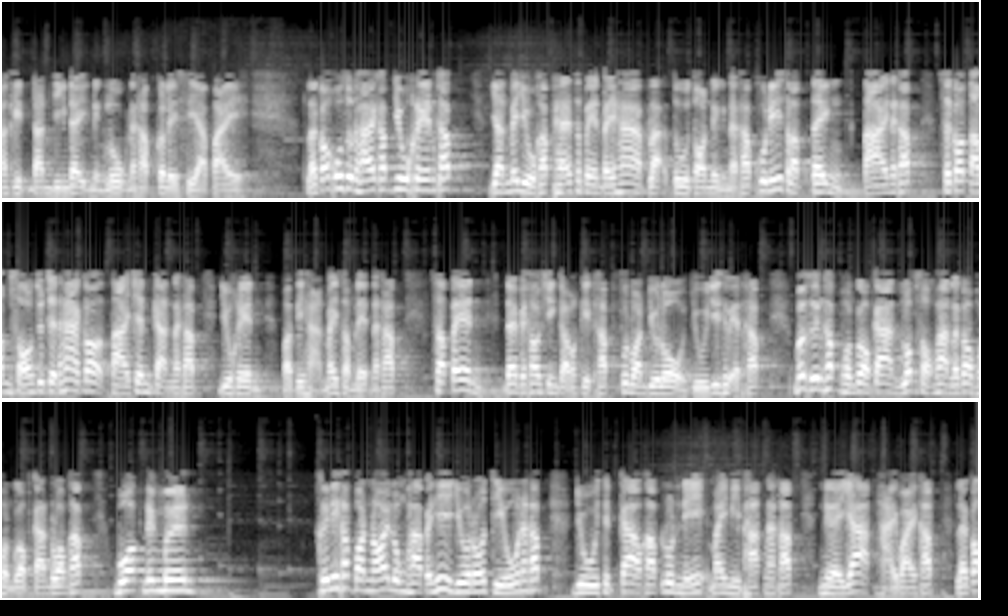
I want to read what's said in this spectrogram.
อังกฤษดันยิงได้อีกหนึ่งลูกนะครับก็เลยเสียไป แล้วก็คู่สุดท้ายครับยูเครนครับ ยันไม่อยู่ครับแพ้สเปนไป 5 ประตูต่อหนึ่งนะครับคู่นี้สลับเต็งตายนะครับสกอร์ต่ำ2.75 ก็ตายเช่นกันนะครับยูเครนปฏิหารไม่สำเร็จนะครับสเปนได้ไปเข้าชิงกับอังกฤษครับฟุตบอลยูโรยู21ครับเมื่อคืนครับผลประกอบการลบ2,000แล้วก็ผลประกอบการรวมครับบวก 10,000 คืนนี้ครับบอลน้อยลุงพาไปที่ยูโรจิ๋วนะครับยู19ครับรุ่นนี้ไม่มีพักนะครับเหนื่อยยากหายไวครับแล้วก็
